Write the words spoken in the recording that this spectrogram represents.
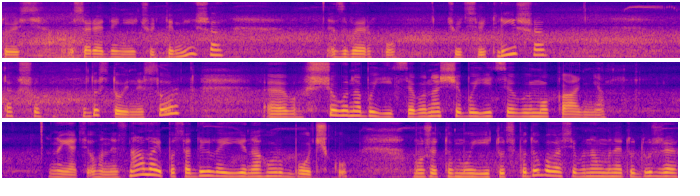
Тобто усередині чуть темніша, зверху чуть світліша. Так що достойний сорт. Е, Що вона боїться? Вона ще боїться вимокання. Ну, я цього не знала і посадила її на горбочку. Може, тому їй тут сподобалося, вона в мене тут дуже,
